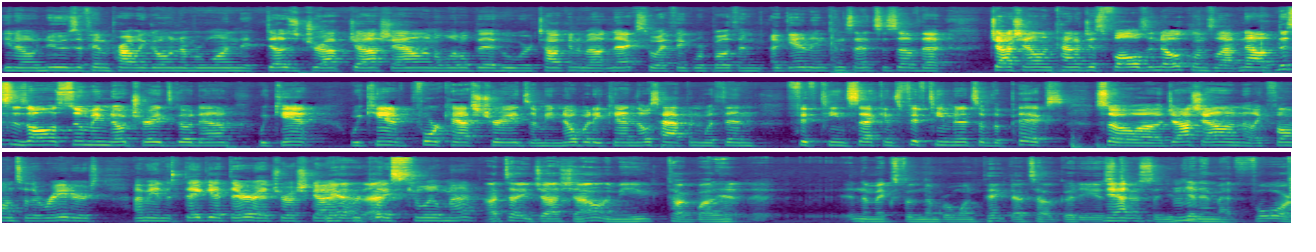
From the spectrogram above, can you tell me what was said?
you know, news of him probably going number one. It does drop Josh Allen a little bit, who we're talking about next, who I think we're both in, again in consensus of that. Josh Allen kind of just falls into Oakland's lap. Now, this is all assuming no trades go down. We can't we can't forecast trades. I mean, nobody can. Those happen within 15 seconds, 15 minutes of the picks. So uh, Josh Allen like falling to the Raiders. I mean, if they get their edge rush guy Yeah, to replace Khalil Mack. I'll tell you, Josh Allen. I mean, you talk about him uh, in the mix for the number one pick. That's how good he is Yeah. too. So you get him at four.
